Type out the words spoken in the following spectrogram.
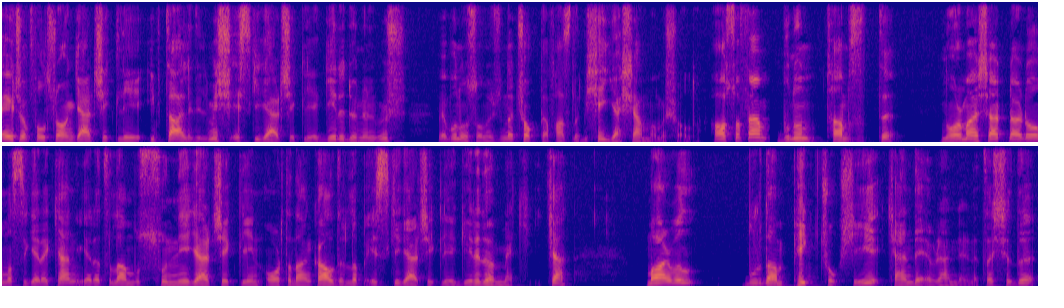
Age of Ultron gerçekliği iptal edilmiş, eski gerçekliğe geri dönülmüş ve bunun sonucunda çok da fazla bir şey yaşanmamış oldu. House of M bunun tam zıttı. Normal şartlarda olması gereken yaratılan bu sunni gerçekliğin ortadan kaldırılıp eski gerçekliğe geri dönmek iken Marvel buradan pek çok şeyi kendi evrenlerine taşıdı.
